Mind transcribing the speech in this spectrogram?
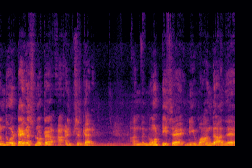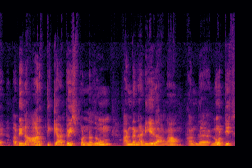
வந்து ஒரு டைவர்ஸ் நோட்டை அனுப்பிச்சிருக்காரு. அந்த நோட்டீஸை நீ வாங்காத அப்படின்னு ஆர்த்திக்கு அட்வைஸ் பண்ணதும் அந்த நடிகை தானாம். அந்த நோட்டீஸ்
